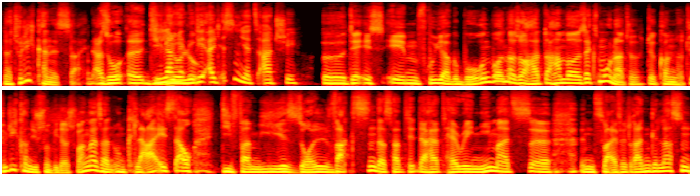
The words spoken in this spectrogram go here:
Natürlich kann es sein. Also äh, die Wie, lange, wie alt ist denn jetzt Archie? Äh, der ist im Frühjahr geboren worden, also hat, da haben wir sechs Monate. Der kann, natürlich kann die schon wieder schwanger sein. Und klar ist auch, die Familie soll wachsen. Das hat, da hat Harry niemals äh, einen Zweifel dran gelassen.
